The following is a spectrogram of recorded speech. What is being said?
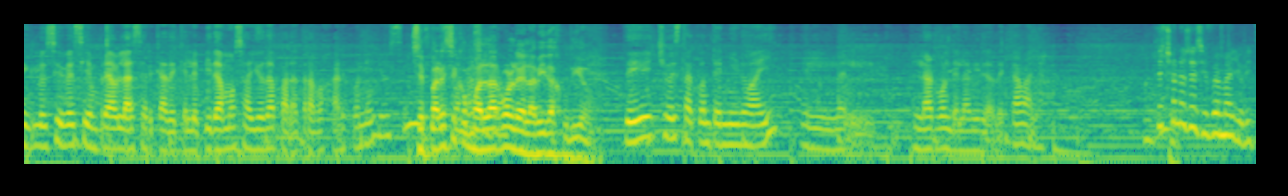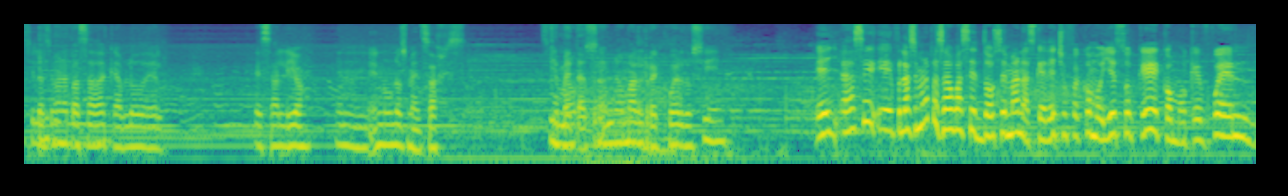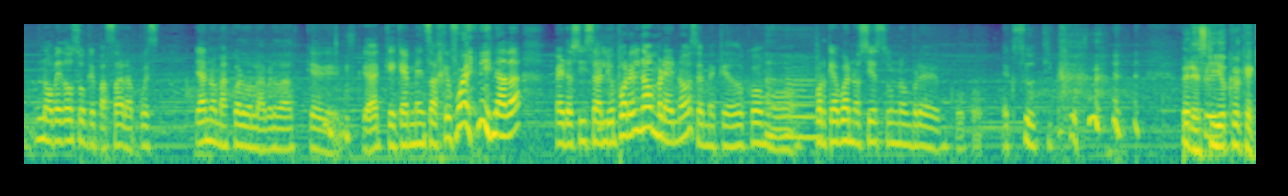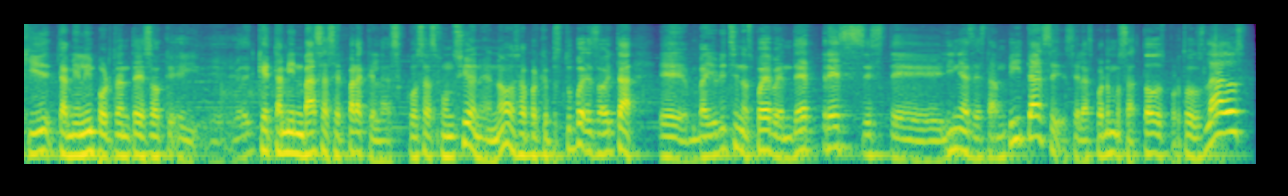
Inclusive siempre habla acerca de que le pidamos ayuda para trabajar con ellos. sí, Se sí, parece como al árbol de la vida judío. De hecho, está contenido ahí, el, el- el árbol de la vida de Cábala. De hecho, no sé si fue Mayoritzi la semana pasada que habló de él. Que salió en, en unos mensajes. Si ¿Que no, Metatron? si no mal recuerdo, sí. Ella- hace, eh, la semana pasada o hace dos semanas, que de hecho fue como, ¿y eso qué? Como que fue novedoso que pasara, pues. Ya no me acuerdo la verdad qué que, mensaje fue ni nada, pero sí salió por el nombre, ¿no? Se me quedó como... Ajá. Porque bueno, sí es un nombre un poco exótico. Pero es que yo creo que aquí también lo importante es eso que, eh, que también vas a hacer para que las cosas funcionen, ¿no? O sea, porque pues tú puedes ahorita, eh, Bayurichi nos puede vender tres este, líneas de estampitas, se, se las ponemos a todos por todos lados,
